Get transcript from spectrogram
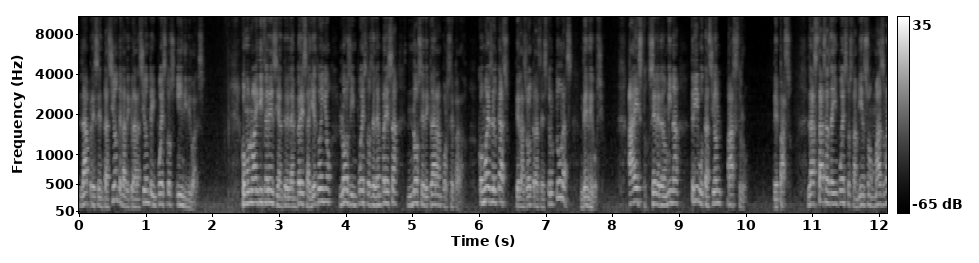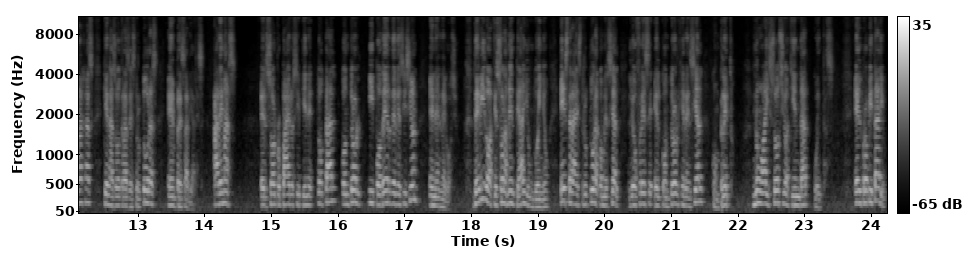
la presentación de la declaración de impuestos individuales. Como no hay diferencia entre la empresa y el dueño, los impuestos de la empresa no se declaran por separado, como es el caso de las otras estructuras de negocio. A esto se le denomina tributación pastro. De paso, las tasas de impuestos también son más bajas que las otras estructuras empresariales. Además, el sole proprietorship tiene total control y poder de decisión en el negocio. Debido a que solamente hay un dueño, esta estructura comercial le ofrece el control gerencial completo. No hay socio a quien dar cuentas. El propietario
